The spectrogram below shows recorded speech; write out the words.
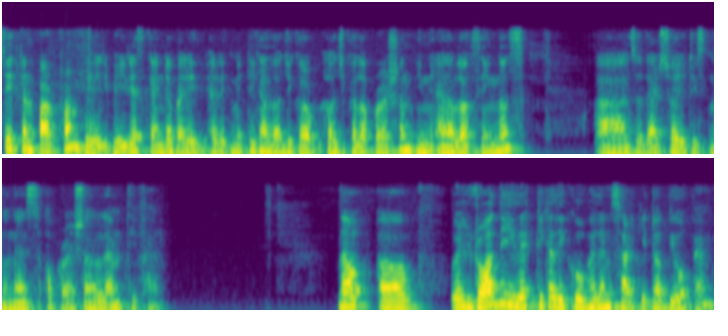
So it can perform various kind of arithmetic and logical logical operation in analog signals. Uh, so that's why it is known as operational amplifier. Now uh, we'll draw the electrical equivalent circuit of the op-amp.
